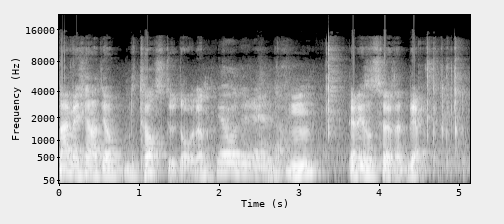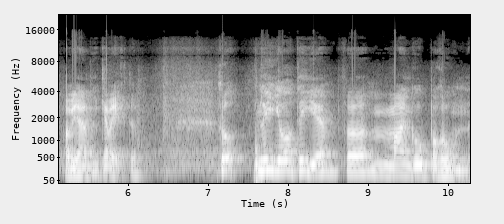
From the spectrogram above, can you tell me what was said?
Nej men jag känner att jag blir törstig utav den. Ja, det är det enda. Mm. Den är så söt att det blir... Man vill gärna dricka väck det. Så 9 av 10 för Mango Passion.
